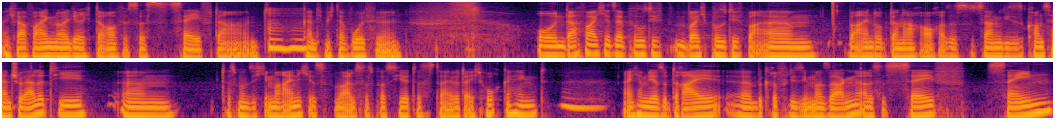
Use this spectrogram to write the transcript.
Ich war vor allem neugierig darauf, ist das safe da und mhm. kann ich mich da wohlfühlen. Und da war ich jetzt sehr positiv, war ich positiv ähm, beeindruckt danach auch. Also sozusagen diese Consensuality ähm, dass man sich immer einig ist über alles, was passiert, das ist da wird echt hochgehängt. Mhm. Eigentlich haben die ja so drei äh, Begriffe, die sie immer sagen. Ne? Alles ist safe, sane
